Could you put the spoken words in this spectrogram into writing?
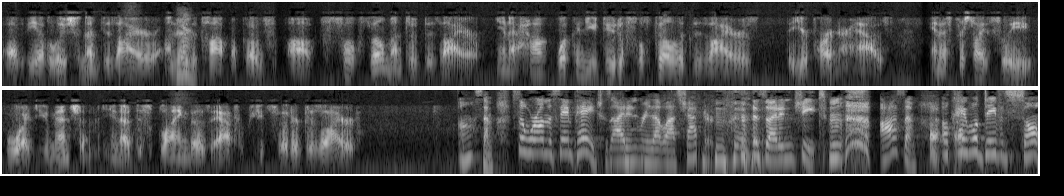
of the evolution of desire under yeah. the topic of uh, fulfillment of desire. You know, how what can you do to fulfill the desires that your partner has? And it's precisely what you mentioned. You know, displaying those attributes that are desired. Awesome. So we're on the same page because I didn't read that last chapter, so I didn't cheat. awesome. Okay. Well, David, so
